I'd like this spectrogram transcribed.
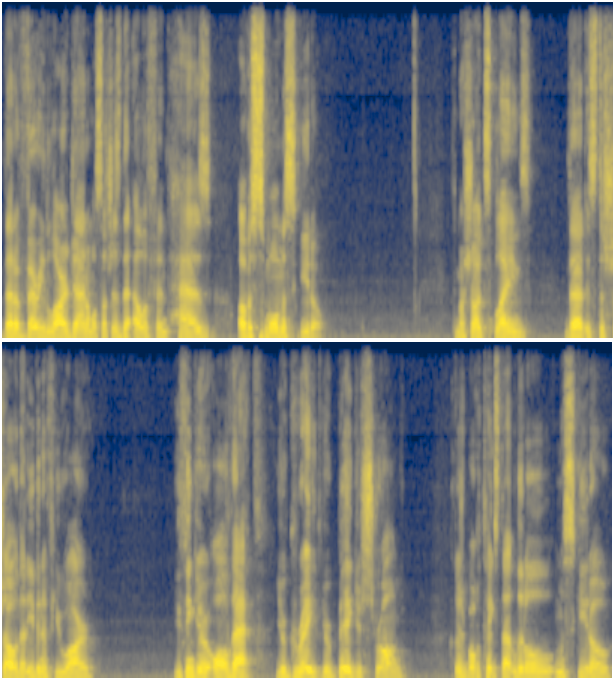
that a very large animal, such as the elephant, has of a small mosquito. The Mashal explains that it's to show that even if you are, you think you're all that, you're great, you're big, you're strong, because Baruch takes that little mosquito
